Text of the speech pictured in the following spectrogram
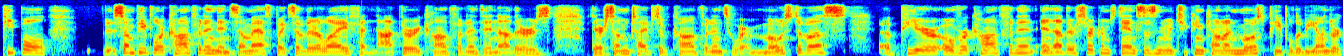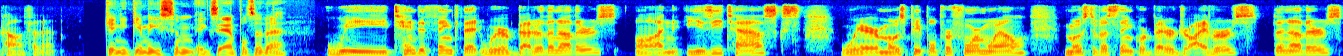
people, some people are confident in some aspects of their life and not very confident in others. There are some types of confidence where most of us appear overconfident, and other circumstances in which you can count on most people to be underconfident. Can you give me some examples of that? We tend to think that we're better than others on easy tasks where most people perform well. Most of us think we're better drivers than others.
